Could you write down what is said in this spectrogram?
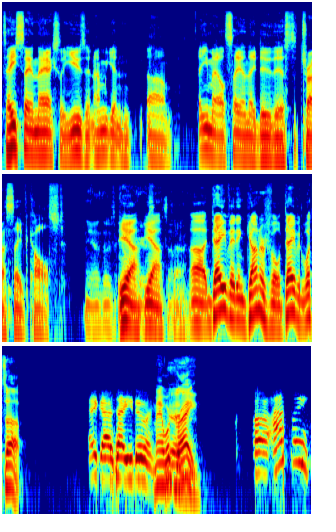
So he's saying they actually use it, and I'm getting um, emails saying they do this to try to save cost. Yeah. There's a Yeah, here, yeah. so- so- Uh, David in Guntersville. David, what's up? Hey guys, how you doing? Man, we're Good. great. Uh, I think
